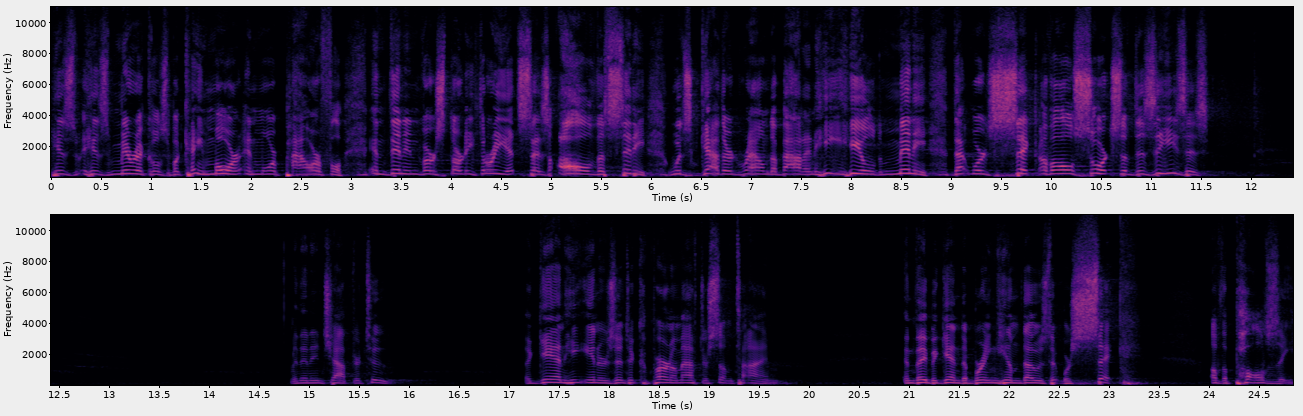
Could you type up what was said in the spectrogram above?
his, his miracles became more and more powerful. And then in verse 33, it says, All the city was gathered round about, and he healed many that were sick of all sorts of diseases. And then in chapter 2, again, he enters into Capernaum after some time. And they began to bring him those that were sick of the palsy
